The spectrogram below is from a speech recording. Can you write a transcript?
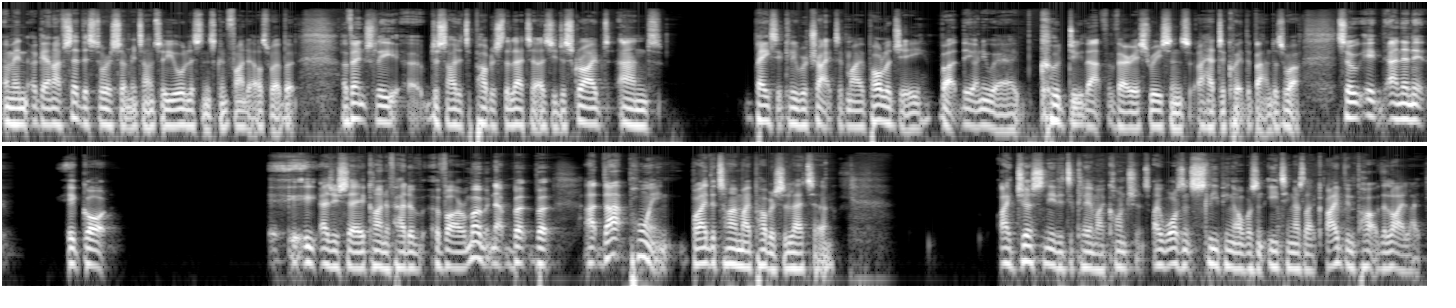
I mean, again, I've said this story so many times, so your listeners can find it elsewhere. But eventually, uh, decided to publish the letter as you described, and basically retracted my apology. But the only way I could do that for various reasons, I had to quit the band as well. So it and then it it got it, as you say, it kind of had a, a viral moment. Now, but but at that point, by the time I published the letter, I just needed to clear my conscience. I wasn't sleeping. I wasn't eating. I was like, I've been part of the lie. Like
